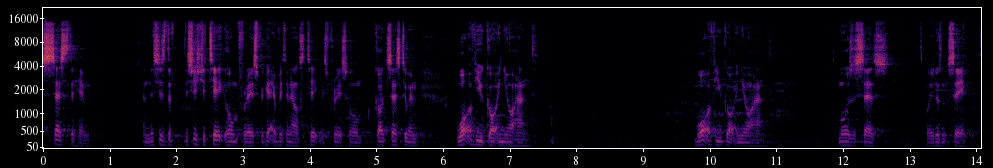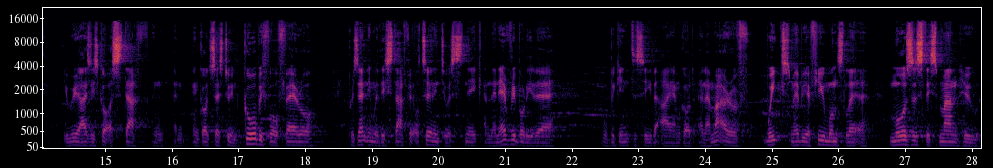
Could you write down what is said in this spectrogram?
says to him, and this is, the, this is your take home phrase, forget everything else, take this phrase home. God says to him, What have you got in your hand? What have you got in your hand? Moses says, Well, he doesn't say. He realizes he's got a staff, and, and, and God says to him, Go before Pharaoh, present him with his staff, it'll turn into a snake, and then everybody there will begin to see that I am God. And a matter of weeks, maybe a few months later, Moses, this man who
